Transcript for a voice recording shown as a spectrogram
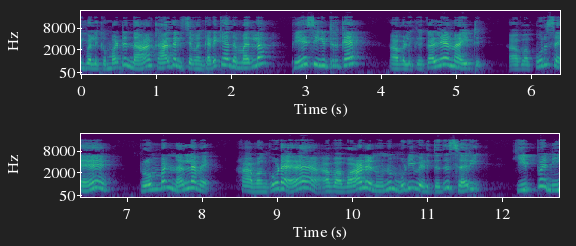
இவளுக்கு மட்டும்தான் காதலிச்சவன் கிடைக்காத மாதிரிலாம் பேசிக்கிட்டு இருக்க. அவளுக்கு கல்யாணம் ஆயிட்டு அவ புருஷன் ரொம்ப நல்லவன். அவன் கூட அவ வாழணும்னு முடிவெடுத்தது சரி. இப்ப நீ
